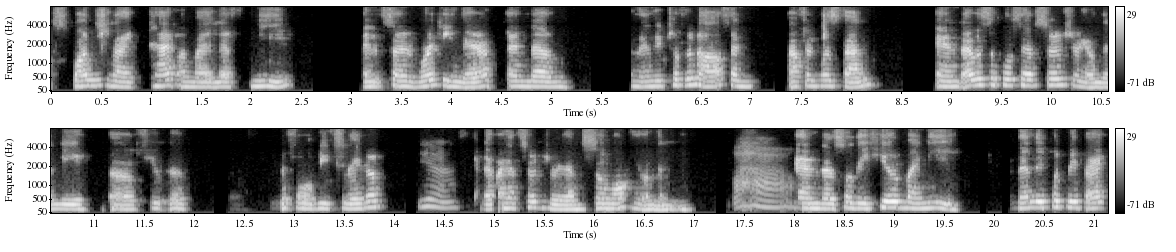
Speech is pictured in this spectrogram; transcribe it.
sponge like pad on my left knee and it started working there and um and then they took it off and after it was done and i was supposed to have surgery on the knee a few uh, four weeks later Yeah. And i had surgery i'm still walking on the knee Wow. and uh, so they healed my knee then they put me back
